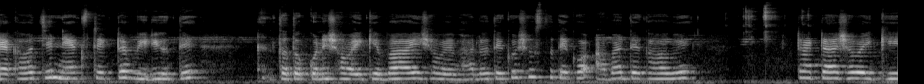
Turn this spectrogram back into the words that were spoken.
দেখা হচ্ছে নেক্সট একটা ভিডিওতে। ততক্ষণে সবাইকে বাই সবাই ভালো থেকো, সুস্থ থেকো। আবার দেখা হবে। টাটা সবাইকে।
